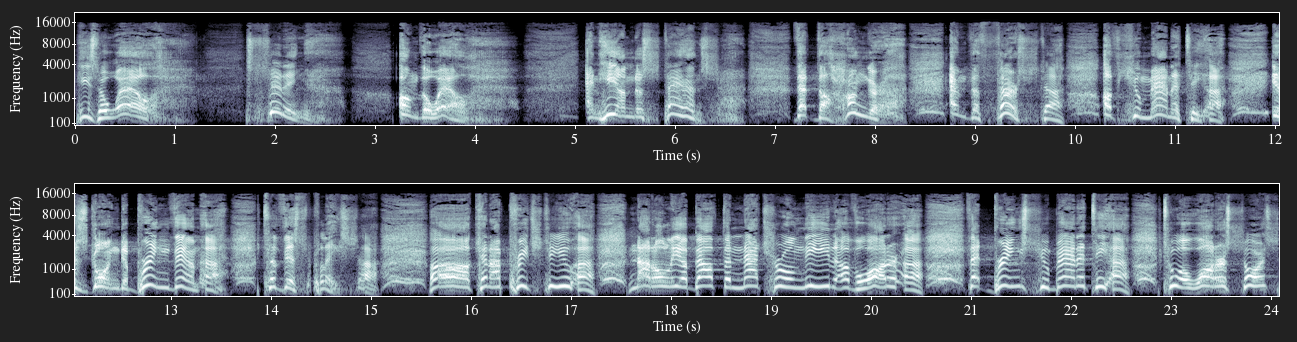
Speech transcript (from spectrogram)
he's a well sitting on the well. And he understands that the hunger and the thirst uh, of humanity uh, is going to bring them uh, to this place. Oh, can I preach to you uh, not only about the natural need of water uh, that brings humanity uh, to a water source,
